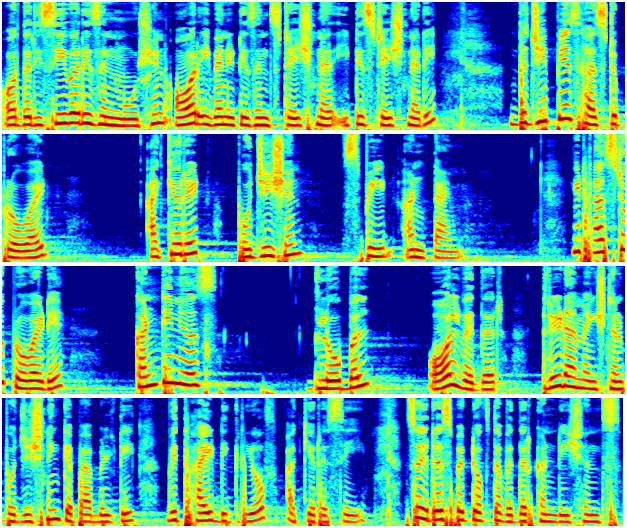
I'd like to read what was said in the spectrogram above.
or the receiver is in motion or even it is in stationary it is stationary The GPS has to provide accurate position, speed, and time. It has to provide a continuous global all weather three dimensional positioning capability with high degree of accuracy. So irrespective of the weather conditions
